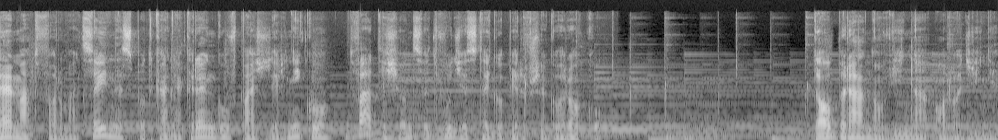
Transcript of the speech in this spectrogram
Temat formacyjny spotkania kręgu w październiku 2021 roku. Dobra nowina o rodzinie.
